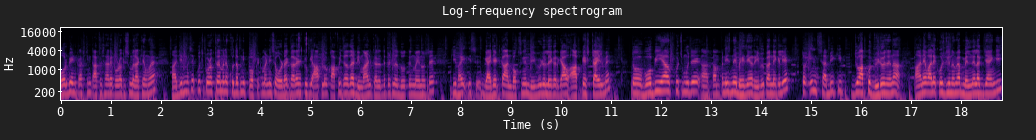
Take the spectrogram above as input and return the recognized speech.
और भी इंटरेस्टिंग काफ़ी सारे प्रोडक्ट्स इसमें रखे हुए हैं। जिनमें से कुछ प्रोडक्ट्स मैंने खुद अपनी पॉकेट मनी से ऑर्डर करे क्योंकि आप लोग काफ़ी ज़्यादा डिमांड कर रहे थे पिछले दो तीन महीनों से कि भाई इस गैजेट का अनबॉक्सिंग एंड रिव्यू लेकर के आओ आपके स्टाइल में। तो वो भी हैं, कुछ मुझे कंपनीज़ ने भेजे हैं रिव्यू करने के लिए। तो इन सभी की जो आपको वीडियोज़ है ना, आने वाले कुछ दिनों में अब मिलने लग जाएँगी।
